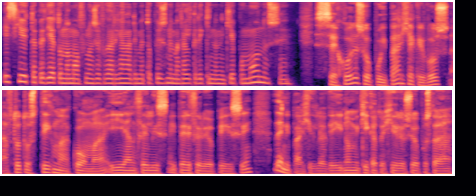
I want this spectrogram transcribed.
Ισχύει ότι τα παιδιά των ομόφυλων ζευγαριών αντιμετωπίζουν μεγαλύτερη κοινωνική απομόνωση; Σε χώρες όπου υπάρχει ακριβώς αυτό το στίγμα ακόμα ή αν θέλεις η περιθωριοποίηση, δεν υπάρχει δηλαδή η νομική κατοχήρωση όπως θα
